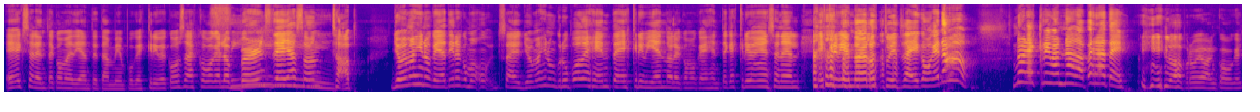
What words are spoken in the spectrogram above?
es excelente comediante también porque escribe cosas como que los Sí. burns de ella son top. Yo me imagino que ella tiene como, o sea, yo me imagino un grupo de gente escribiéndole, como que gente que escribe en SNL, escribiéndole los tweets ahí como que no, no le escribas nada, espérate. Y lo aprueban como que...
